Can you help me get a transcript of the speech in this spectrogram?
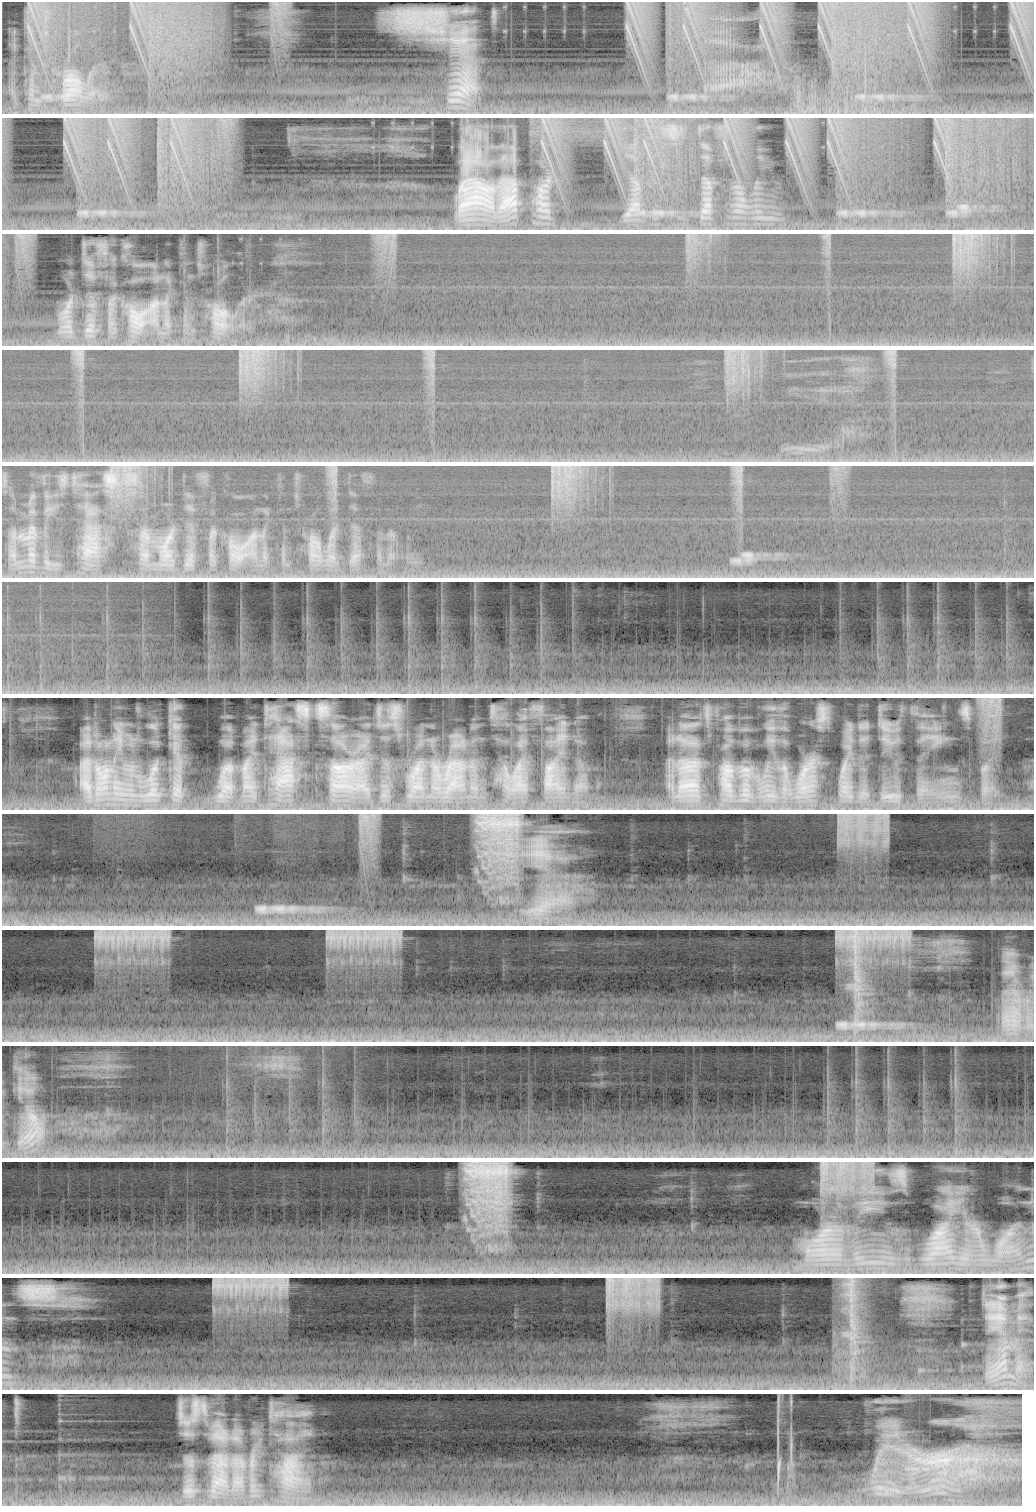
a controller. Shit. Ah. Wow, that part, yeah, this is definitely more difficult on a controller. Yeah. Some of these tasks are more difficult on a controller, definitely. I don't even look at what my tasks are, I just run around until I find them. I know that's probably the worst way to do things, but... Yeah. There we go. More of these wire ones. Damn it. Just about every time. where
